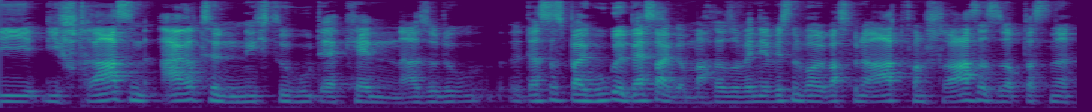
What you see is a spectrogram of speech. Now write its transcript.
die, die Straßenarten nicht so gut erkennen. Also du, das ist bei Google besser gemacht. Also wenn ihr wissen wollt, was für eine Art von Straße es ist, ob das eine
